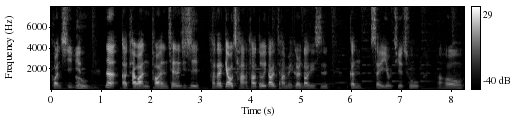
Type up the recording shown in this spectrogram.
关系链。哦，那呃，台湾台湾现在就是他在调查，他都会调查每个人到底是跟谁有接触，然后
